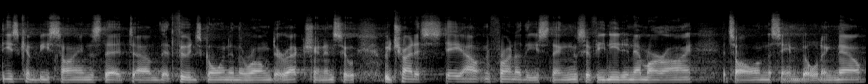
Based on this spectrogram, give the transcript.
these can be signs that, um, that food's going in the wrong direction. And so we try to stay out in front of these things. If you need an MRI, it's all in the same building now.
